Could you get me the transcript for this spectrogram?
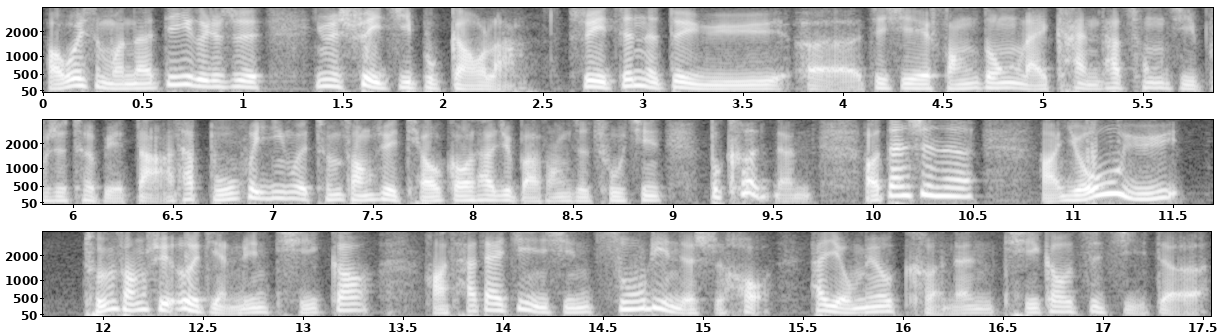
啊。为什么呢？第一个就是因为税基不高啦。所以，真的对于呃这些房东来看，它冲击不是特别大，他不会因为囤房税调高，他就把房子出清，不可能。好，但是呢，啊，由于囤房税二点零提高，好，他在进行租赁的时候，他有没有可能提高自己的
